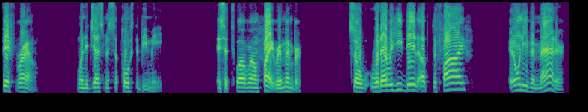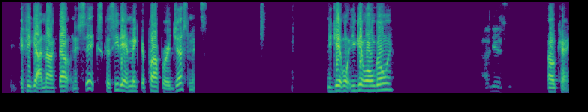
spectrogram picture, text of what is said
fifth round when adjustment's supposed to be made. It's a 12 round fight, remember. So whatever he did up to five, it don't even matter if he got knocked out in the six because he didn't make the proper adjustments. You get what you get where I'm going? I guess Okay.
